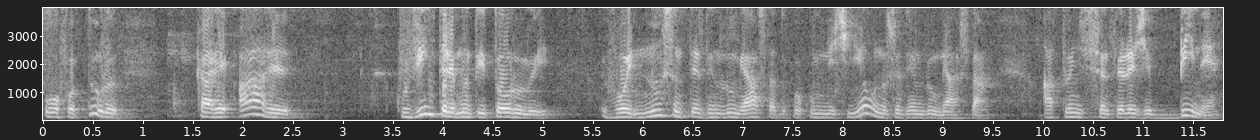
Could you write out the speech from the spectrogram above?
o făptură care are cuvintele Mântuitorului, voi nu sunteți din lumea asta, după cum nici eu nu sunt din lumea asta, atunci se înțelege bine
